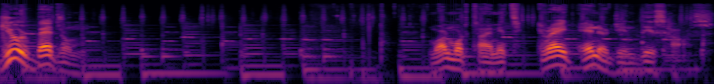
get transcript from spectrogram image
Your bedroom. One more time, it's great energy in this house.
